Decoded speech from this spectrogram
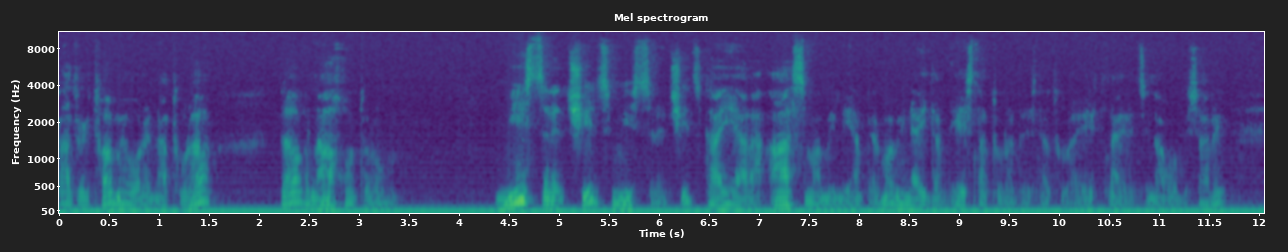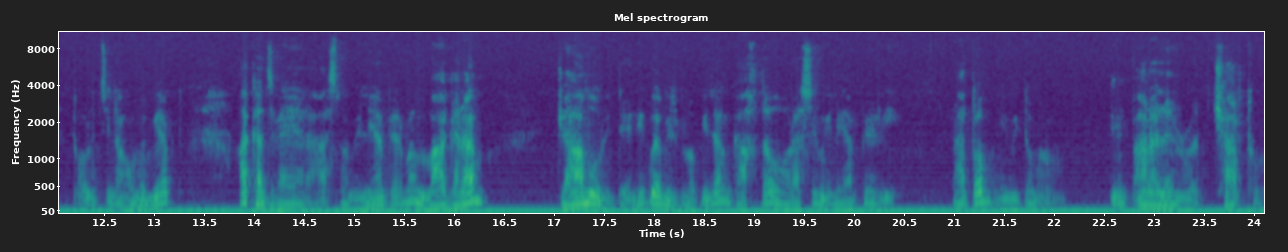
დაწვირთვა მეორე ნატურა და ვნახოთ რომ მის წრედშიც მის წრედშიც გაიარა 100 მილიამპერმა ვინაიდან ეს ნატურა და ეს ნატურა ერთნაირი წინაღობის არის ტოლი წინაღობები აქვს აქაც გაიარა 100 მილიამპერმა, მაგრამ ჯამური დენი კვების ბლოკიდან გახდა 200 მილიამპერი. რატომ? იმიტომ რომ პარალელურად ჩართულ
